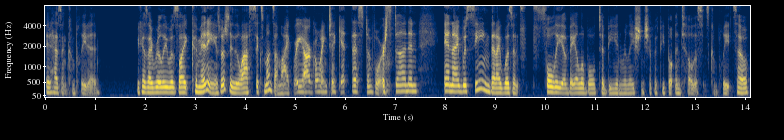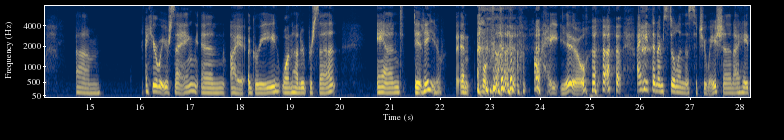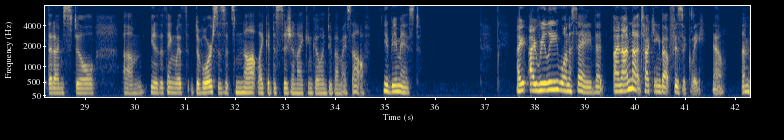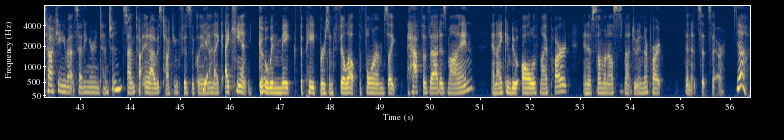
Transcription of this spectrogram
it hasn't completed because I really was like committing, especially the last six months. I'm like, we are going to get this divorce done, and and I was seeing that I wasn't fully available to be in relationship with people until this is complete. So, um, I hear what you're saying, and I agree 100. percent And I it hate you. and well, I hate you. I hate that I'm still in this situation. I hate that I'm still, um, you know, the thing with divorce is it's not like a decision I can go and do by myself. You'd be amazed. I, I really want to say that, and I'm not talking about physically now. I'm talking about setting your intentions. I'm talking, and I was talking physically. I Yeah. mean, like I can't go and make the papers and fill out the forms. Like half of that is mine, and I can do all of my part. And if someone else is not doing their part, then it sits there. Yeah.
